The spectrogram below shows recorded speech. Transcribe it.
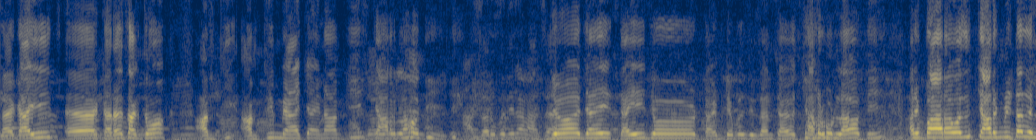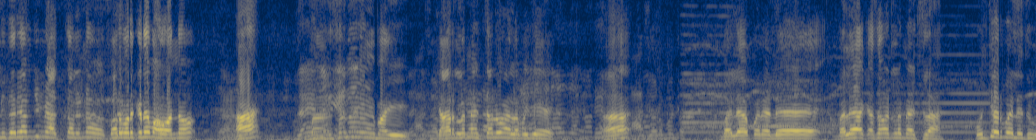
नाही गाई खरं सांगतो आमची आमची मॅच आहे ना आमची चारला होती. हजार रुपये दिला ना जो ज्याही ताई जो टाइम टेबल दिला ना त्यावेळेस चार ओढला होती. आणि बारा वाजून चार मिनिटं झाली तरी आमची मॅच चालू ना बरोबर का नाही भावांनो? हा? मग असं नाही आहे बाई. चारला मॅच चालू व्हायला पाहिजे. हा? भले आपण आले भले कसं वाटलं मॅचला कोणत्यावर पहिले तू?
